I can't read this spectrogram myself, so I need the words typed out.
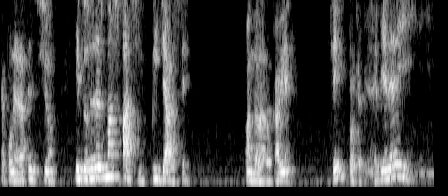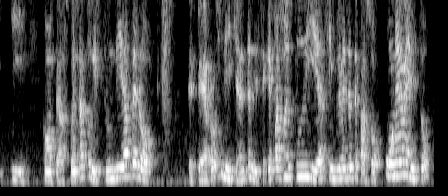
a poner atención. Y entonces es más fácil pillarse cuando la loca viene, ¿sí? Porque viene, viene y, y, como te das cuenta tuviste un día, pero de perros, ni siquiera entendiste qué pasó en tu día, simplemente te pasó un evento,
